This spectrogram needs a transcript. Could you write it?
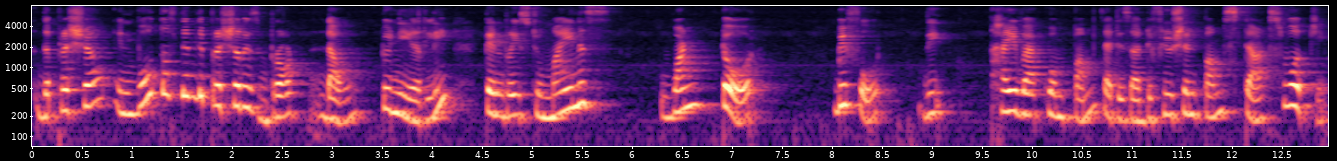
the pressure in both of them the pressure is brought down to nearly 10 raised to minus 1 torr before the high vacuum pump that is our diffusion pump starts working.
